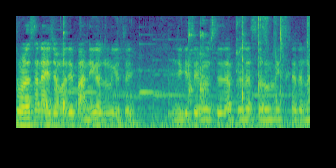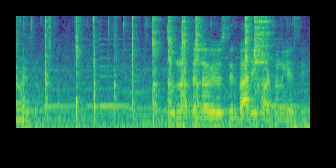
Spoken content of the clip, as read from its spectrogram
थोडासा ना याच्यामध्ये पाणी घालून घेतोय. म्हणजे कसे व्यवस्थित आपल्याला सर्व मिक्स करायला मिळतो. पूर्ण आपल्याला व्यवस्थित बारीक वाटून घ्यायचंय.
